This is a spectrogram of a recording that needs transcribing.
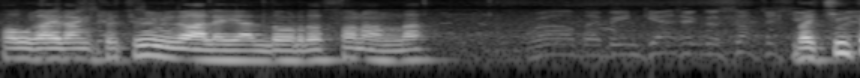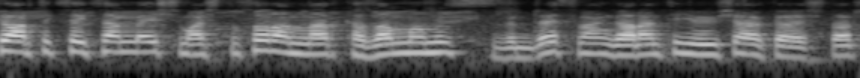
Tolgay'dan kötü bir müdahale geldi orada son anda. Dakika artık 85. Maçta son anlar. Kazanmamız resmen garanti gibi bir şey arkadaşlar.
